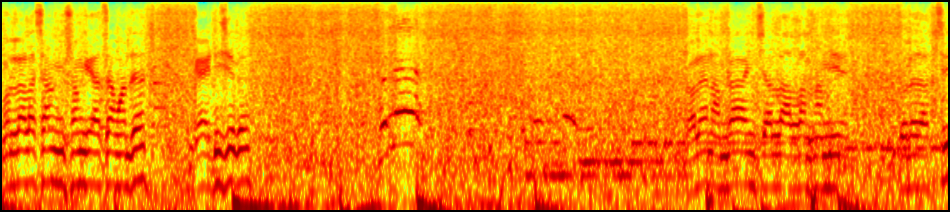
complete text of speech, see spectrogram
মোল্লালা সঙ্গে আছে আমাদের গাইড হিসেবে। চলেন আমরা, ইনশাল্লাহ আল্লাহ নামিয়ে চলে যাচ্ছি।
